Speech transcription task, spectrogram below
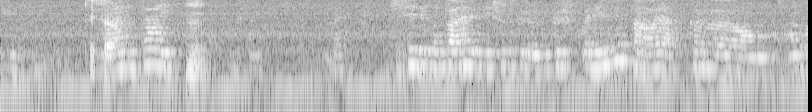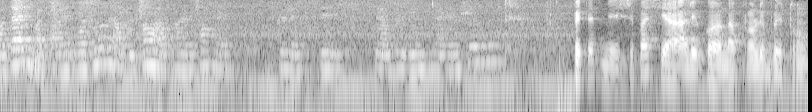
du, dans ça. la langue parlée. Mm. Ouais. J'essaie de comparer avec des choses que, que je connais mieux. Enfin voilà, comme euh, en, en Bretagne, on va parler breton et en même temps on va parler français. Est-ce que c'est un peu la même chose Peut-être, mais je ne sais pas si à l'école on apprend le breton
